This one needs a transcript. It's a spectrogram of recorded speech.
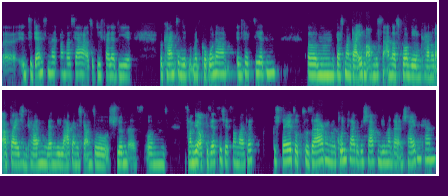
äh, Inzidenzen nennt man das ja, also die Fälle, die bekannt sind die mit Corona-Infizierten, ähm, dass man da eben auch ein bisschen anders vorgehen kann oder abweichen kann, wenn die Lage nicht ganz so schlimm ist. Und das haben wir auch gesetzlich jetzt nochmal festgestellt, sozusagen eine Grundlage geschaffen, wie man da entscheiden kann.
